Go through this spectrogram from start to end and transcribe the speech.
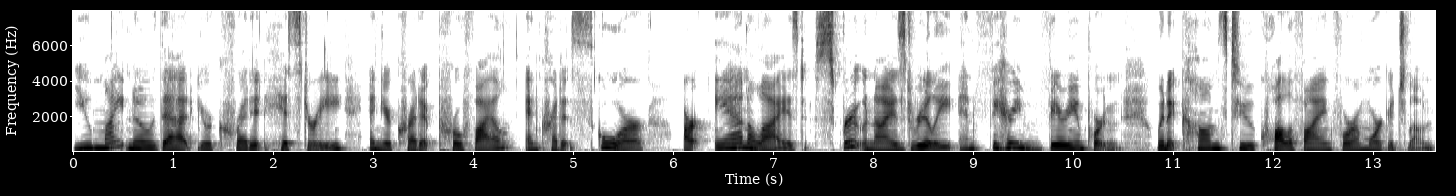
you might know that your credit history and your credit profile and credit score are analyzed, scrutinized, really, and very, very important when it comes to qualifying for a mortgage loan.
